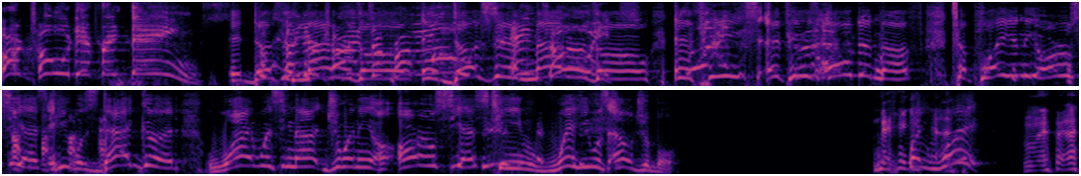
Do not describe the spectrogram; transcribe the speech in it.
are two different things. It doesn't So matter though. It doesn't matter it. though. If he's if he's old enough to play in the RLCS and he was that good, why was he not joining a RLCS team when he was eligible? Like what?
